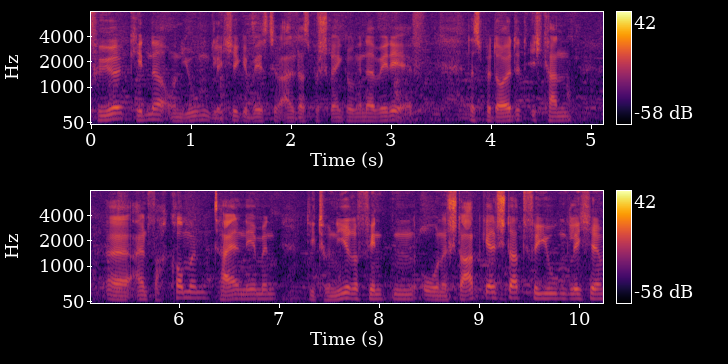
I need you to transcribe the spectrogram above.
für Kinder und Jugendliche gemäß den Altersbeschränkungen der WDF. Das bedeutet, ich kann äh, einfach kommen, teilnehmen, die Turniere finden ohne Startgeld statt für Jugendliche,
